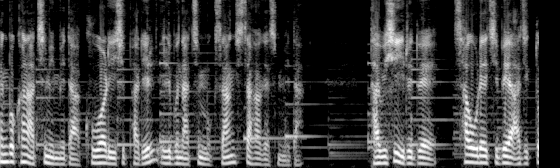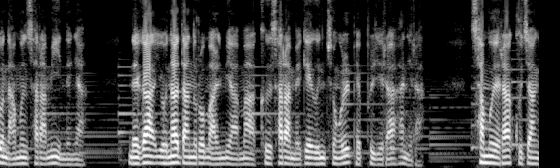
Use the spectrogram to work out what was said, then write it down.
행복한 아침입니다. 9월 28일 1분 아침 묵상 시작하겠습니다. 다윗이 이르되 사울의 집에 아직도 남은 사람이 있느냐? 내가 요나단으로 말미암아 그 사람에게 은총을 베풀리라 하니라. 사무엘하 9장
